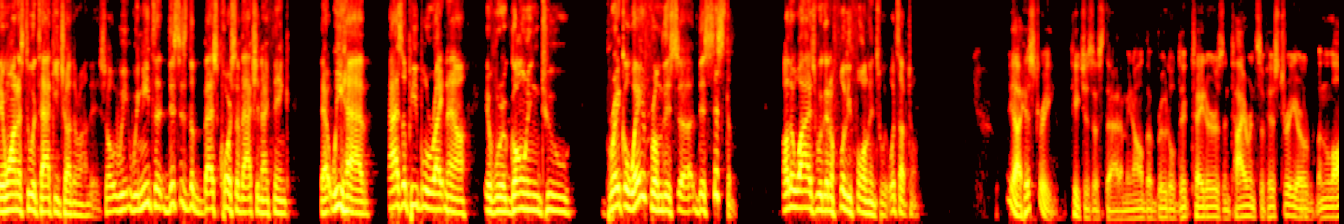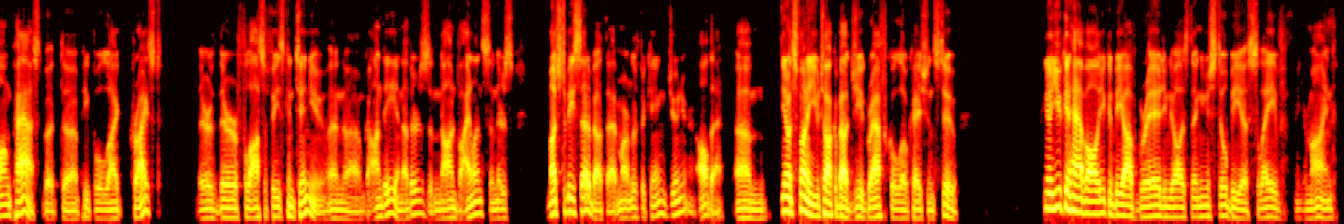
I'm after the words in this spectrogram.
They want us to attack each other on this. So we we need to this is the best course of action i think that we have as a people right now if we're going to break away from this uh, this system. Otherwise we're going to fully fall into it. What's up tom Yeah, history teaches us that. I mean, all the brutal dictators and tyrants of history are in the long past, but uh, people like Christ, their their philosophies continue, and uh, Gandhi and others, and nonviolence, and there's much to be said about that. Martin Luther King Jr., all that. Um, you know, it's funny you talk about geographical locations too. You know, you can have all, you can be off grid, you can do all this thing, and you still be a slave in your mind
